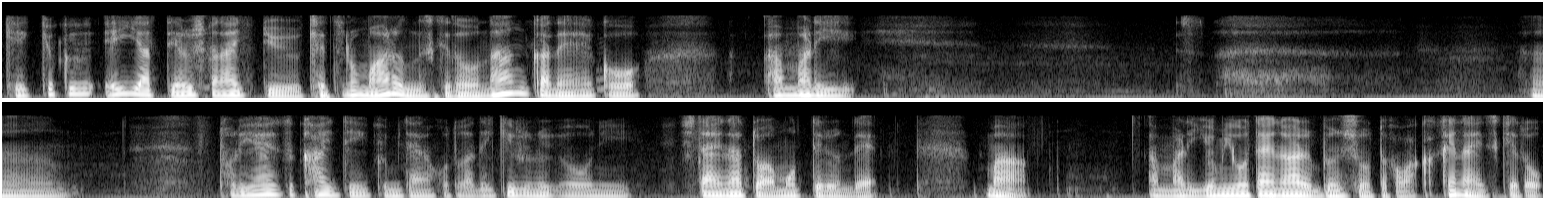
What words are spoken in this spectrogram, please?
結局、えいやってやるしかないっていう結論もあるんですけど、なんかね、こう、あんまり、うん、とりあえず書いていくみたいなことができるようにしたいなとは思ってるんで、まあ、あんまり読み応えのある文章とかは書けないですけど、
